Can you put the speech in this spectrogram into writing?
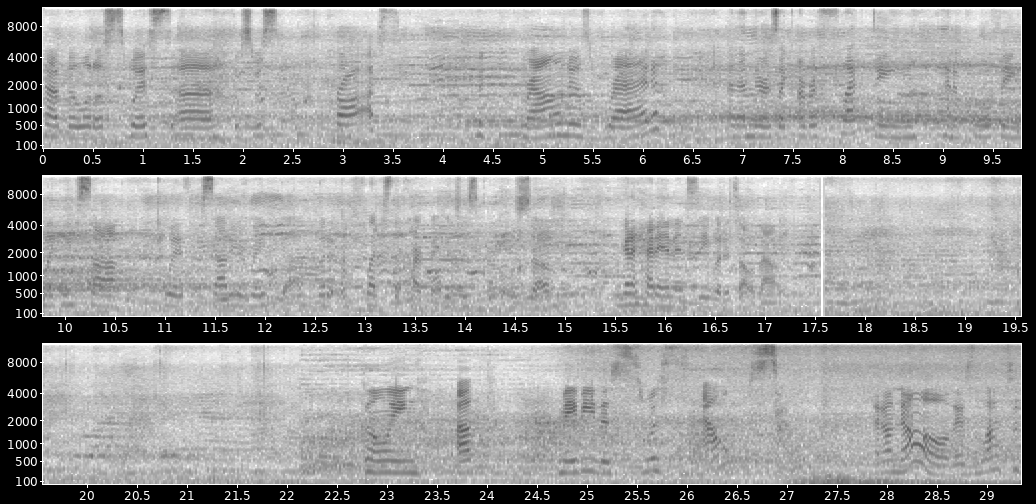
have the little Swiss, uh, the Swiss cross. The ground is red, and then there's like a reflecting kind of cool thing like we saw with Saudi Arabia, but it reflects the carpet, which is cool. So we're gonna head in and see what it's all about. going up maybe the Swiss Alps. I don't know. There's lots of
